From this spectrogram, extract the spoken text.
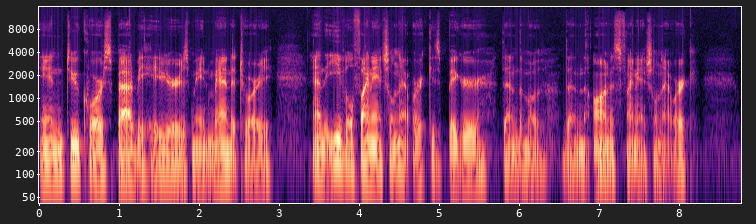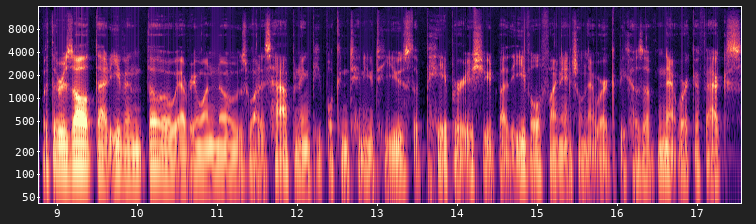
In due course, bad behavior is made mandatory, and the evil financial network is bigger than the, mo- than the honest financial network with the result that even though everyone knows what is happening, people continue to use the paper issued by the evil financial network because of network effects.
